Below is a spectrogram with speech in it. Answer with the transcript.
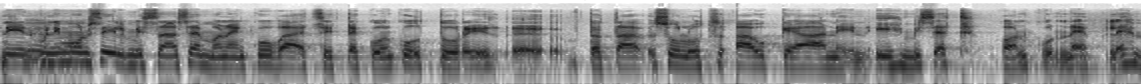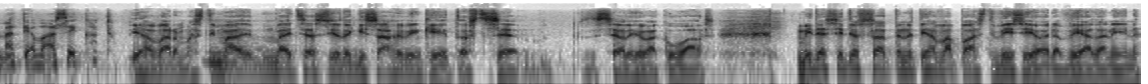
Niin, niin mun silmissä on semmoinen kuva, että sitten kun kulttuuri äh, tota, sulut aukeaa, niin ihmiset on kuin ne lehmät ja vasikat. Ihan varmasti. Mä, mä itse asiassa jotenkin saan hyvin kiitosta. Se, se oli hyvä kuvaus. Miten sitten, jos saatte nyt ihan vapaasti visioida vielä, niin,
